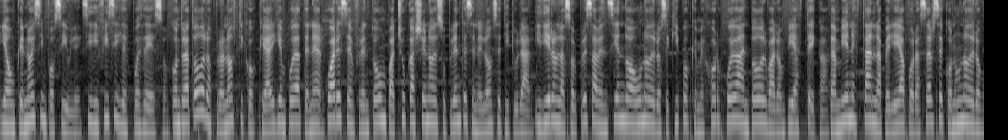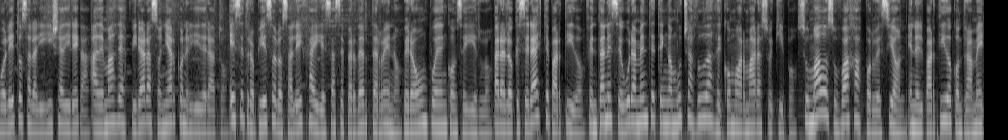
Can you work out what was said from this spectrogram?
y aunque no es imposible, sí difícil después de eso. Contra todos los pronósticos que alguien pueda tener, Juárez se enfrentó a un Pachuca lleno de suplentes en el 11 titular, y dieron la sorpresa venciendo a uno de los equipos que mejor juega en todo el balompié azteca. También está en la pelea por hacerse con uno de los boletos a la liguilla directa, además de aspirar a soñar con el liderato. Ese tropiezo los aleja y les hace perder terreno, pero aún pueden conseguirlo. Para lo que será este partido, Fentanes seguramente tenga muchas dudas de cómo armar a su equipo. Sumado a sus bajas por lesión, en el partido contra América,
